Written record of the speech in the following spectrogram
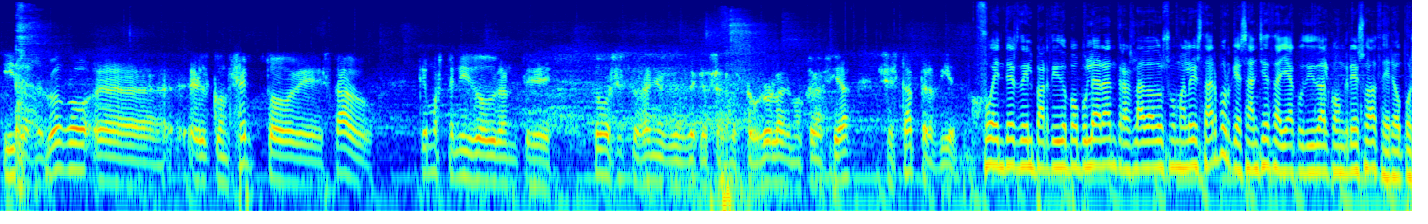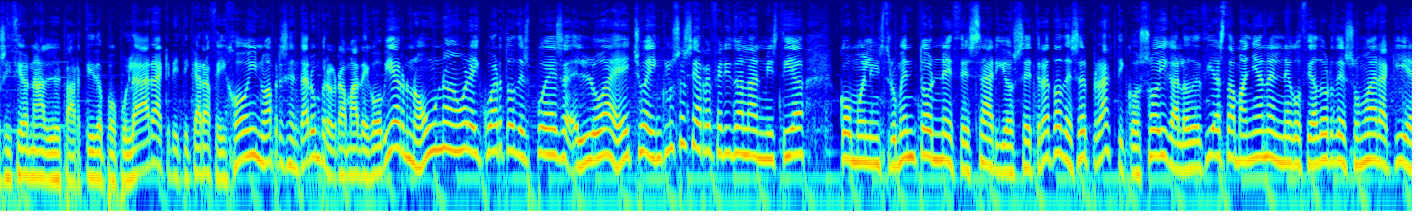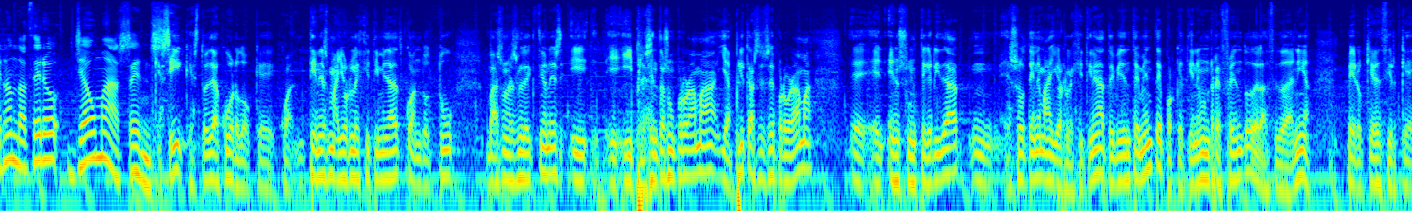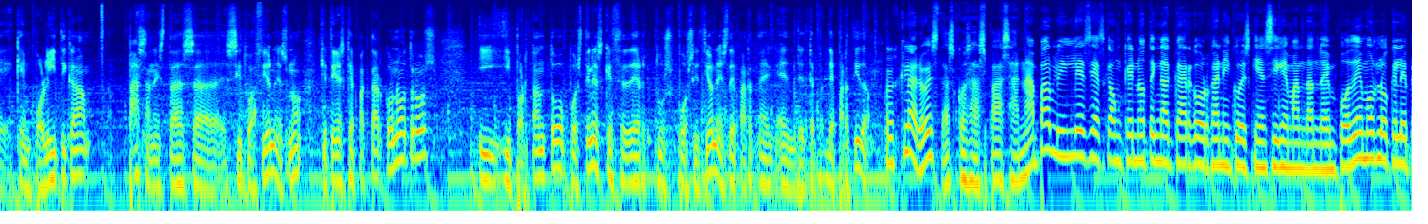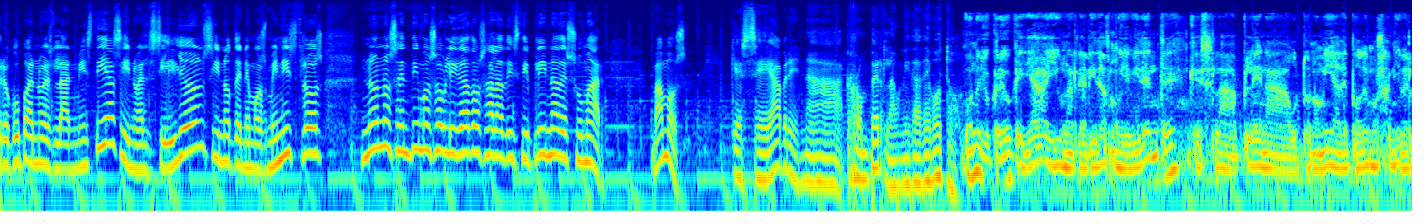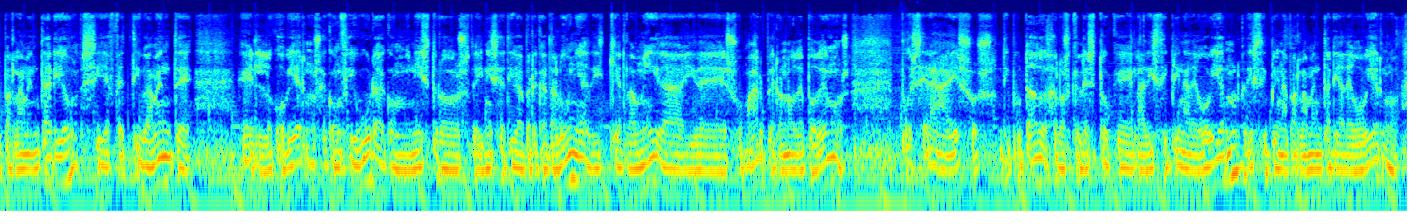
Y desde luego eh, el concepto de Estado que hemos tenido durante todos estos años desde que se restauró la democracia se está perdiendo. Fuentes del Partido Popular han trasladado su malestar porque Sánchez haya acudido al Congreso a hacer oposición al Partido Popular, a criticar a Feijó y no a presentar un programa de gobierno. Una hora y cuarto después lo ha hecho e incluso se ha referido a la amnistía como el instrumento necesario. Se trata de ser prácticos. Oiga, lo decía esta mañana el negociador de Sumar aquí en Onda Cero, Jaume Asens. Que sí, que estoy de acuerdo, que tienes mayor legitimidad cuando tú vas a unas elecciones y, presentas un programa y aplicas ese programa eh, en, su integridad. Mm, eso tiene mayor legitimidad, evidentemente, porque tiene un refrendo de la ciudadanía. Pero quiero decir que, en política pasan estas eh, situaciones, ¿no? Que tienes que pactar con otros y, por tanto, pues tienes que ceder tus posiciones de, eh, de, partida. Pues claro, estas cosas pasan. A Pablo Iglesias, que aunque no tenga cargo orgánico, es quien sigue mandando en Podemos, lo que le preocupa no es la amnistía, sino el sillón. Si no tenemos ministros, no nos sentimos obligados a la disciplina de sumar. Vamos, que se abren a romper la unidad de voto? Bueno, yo creo que ya hay una realidad muy evidente, que es la plena autonomía de Podemos a nivel parlamentario. Si efectivamente el gobierno se configura con ministros de Iniciativa per Cataluña, de Izquierda Unida y de Sumar, pero no de Podemos, pues será a esos diputados a los que les toque la disciplina de gobierno, la disciplina parlamentaria de gobierno.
